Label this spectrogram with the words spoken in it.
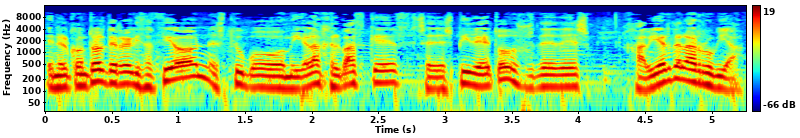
En el control de realización estuvo Miguel Ángel Vázquez, se despide de todos ustedes Javier de la Rubia.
